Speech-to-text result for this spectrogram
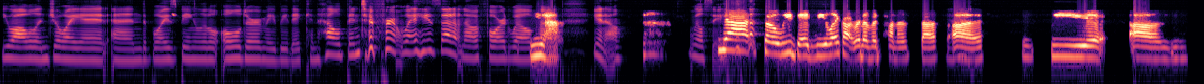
you all will enjoy it and the boys being a little older maybe they can help in different ways i don't know if ford will but Yeah. you know we'll see. yeah, so we did. We like got rid of a ton of stuff. Yeah. Uh, we um,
